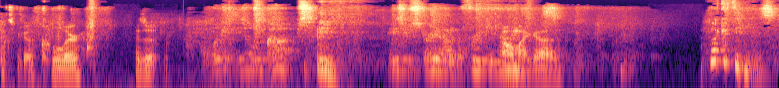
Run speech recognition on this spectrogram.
It's like a cooler. Is it? Look at these old cups. these are straight out of the freaking. Oh my 90s. god. Look at these.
